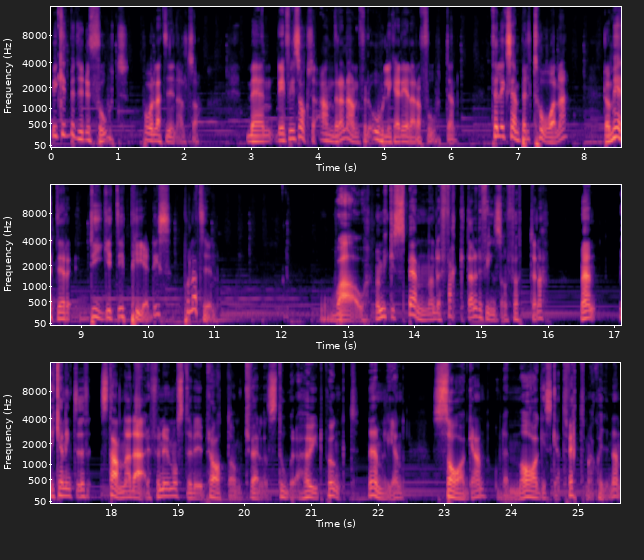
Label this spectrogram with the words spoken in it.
vilket betyder fot på latin alltså. Men det finns också andra namn för olika delar av foten. Till exempel tårna. De heter digitipedis på latin. Wow, vad mycket spännande fakta det finns om fötterna. Men vi kan inte stanna där, för nu måste vi prata om kvällens stora höjdpunkt, nämligen Sagan om den magiska tvättmaskinen.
